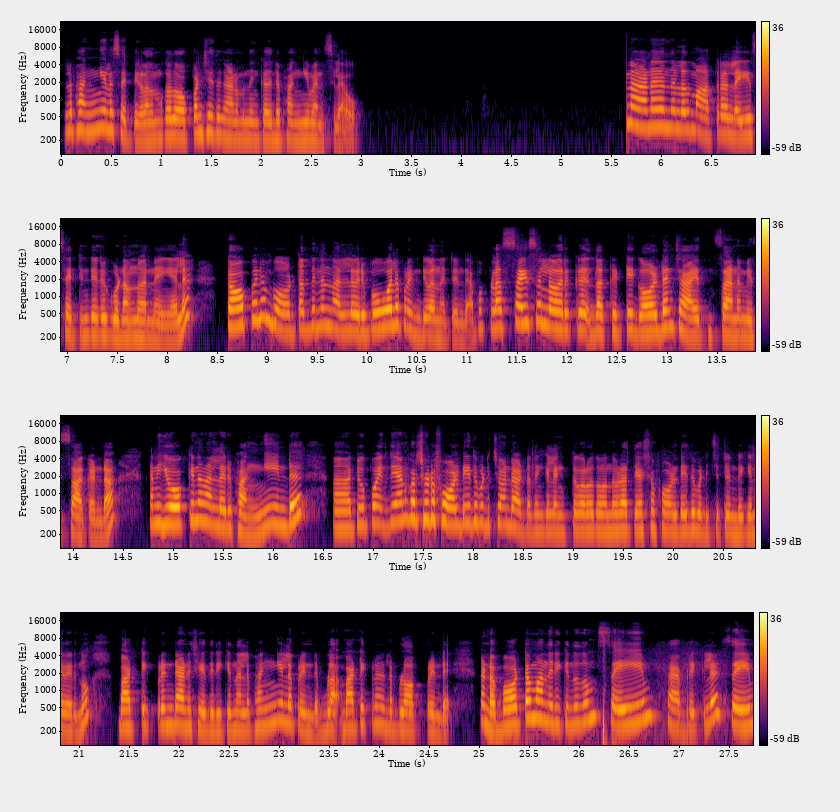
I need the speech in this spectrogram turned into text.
നല്ല ഭംഗിയുള്ള സെറ്റുകൾ നമുക്കത് ഓപ്പൺ ചെയ്ത് കാണുമ്പോൾ നിങ്ങൾക്ക് അതിന്റെ ഭംഗി മനസ്സിലാവും. എന്നുള്ളത് മാത്രമല്ല ഈ സെറ്റിന്റെ ഒരു ഗുണം എന്ന് പറഞ്ഞു കഴിഞ്ഞാൽ ടോപ്പിനും ബോട്ടത്തിനും നല്ല ഒരുപോലെ പ്രിന്റ് വന്നിട്ടുണ്ട്. അപ്പോൾ പ്ലസ് സൈസ് ഉള്ളവർക്ക് ഇതാ കിട്ടിയ ഗോൾഡൻ ചാൻസ് ആണ് മിസ്സാക്കണ്ട കാരണം യോക്കിന് നല്ലൊരു ഭംഗിയുണ്ട്. ടു പോയിന്റ് ഞാൻ കുറച്ചുകൂടെ ഫോൾഡ് ചെയ്ത് പിടിച്ചോണ്ടാട്ടോ നിങ്ങൾക്ക് ലെങ്ത് കുറവ് തോന്നുന്നു അത്യാവശ്യം ഫോൾഡ് ചെയ്ത് പിടിച്ചിട്ടുണ്ട് ഇങ്ങനെ വരുന്നു. ബാട്ടിക് പ്രിന്റ് ആണ് ചെയ്തിരിക്കുന്നത്. നല്ല ഭംഗിയുള്ള പ്രിന്റ് ബാട്ടിക് പ്രിന്റ് അല്ല ബ്ലോക്ക് പ്രിന്റ് കണ്ടോ? ബോട്ടം വന്നിരിക്കുന്നതും സെയിം ഫാബ്രിക്കിൽ സെയിം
